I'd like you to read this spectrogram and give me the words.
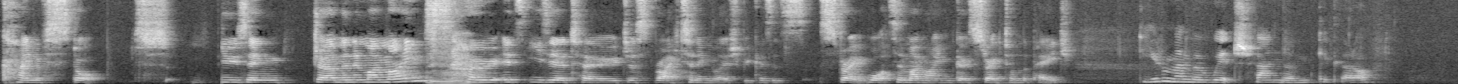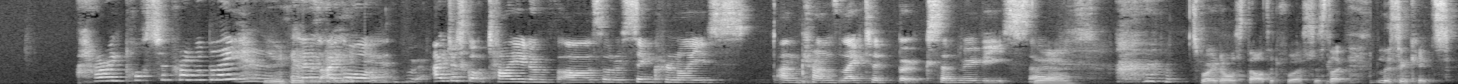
kind of stopped using German in my mind, so it's easier to just write in English because it's straight, what's in my mind goes straight on the page. Do you remember which fandom kicked that off? Harry Potter, probably? Because I got, I just got tired of uh, sort of synchronized and translated books and movies. So Yeah. That's where it all started for us. It's like, listen, kids,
